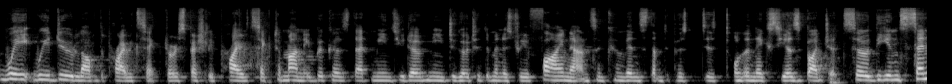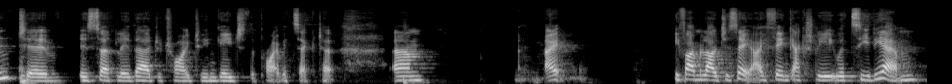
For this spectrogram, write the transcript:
we, we do love the private sector, especially private sector money, because that means you don't need to go to the Ministry of Finance and convince them to put it on the next year's budget. So the incentive is certainly there to try to engage the private sector. Um, I, if I'm allowed to say, I think actually with CDM,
